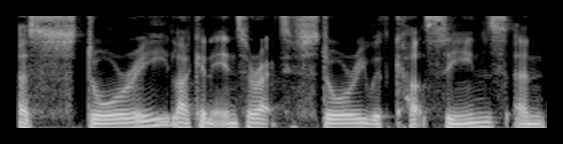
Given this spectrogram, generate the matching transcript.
a story, like an interactive story with cutscenes, and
